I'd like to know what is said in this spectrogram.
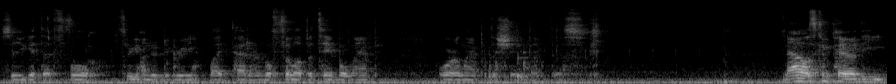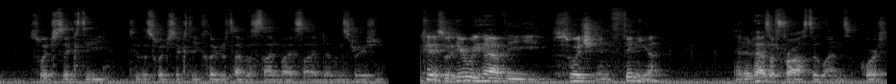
So you get that full 300 degree light pattern. It'll fill up a table lamp or a lamp with a shape like this. Now let's compare the Switch 60 to the Switch 60 Clear, just have a side-by-side -side demonstration. Okay, so here we have the Switch Infinia, and it has a frosted lens, of course.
